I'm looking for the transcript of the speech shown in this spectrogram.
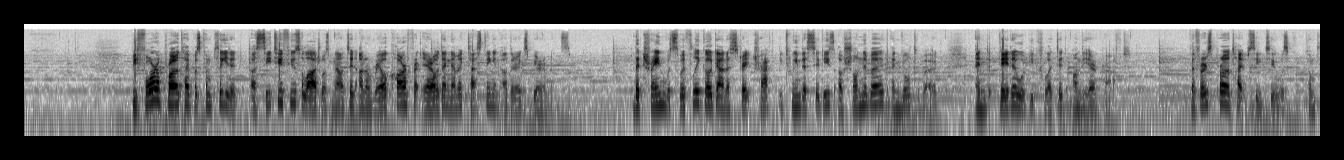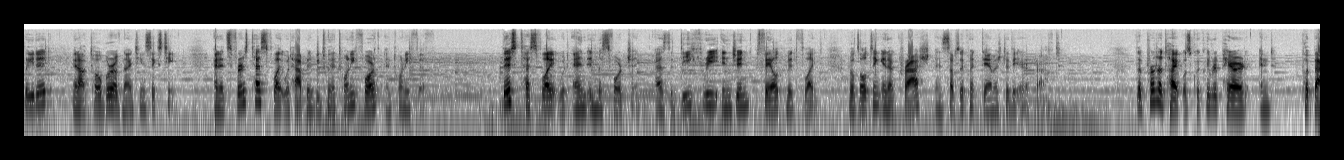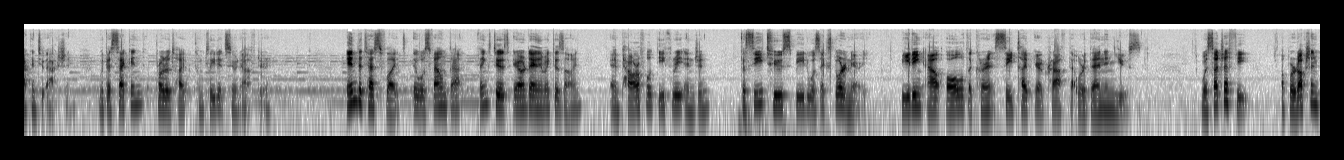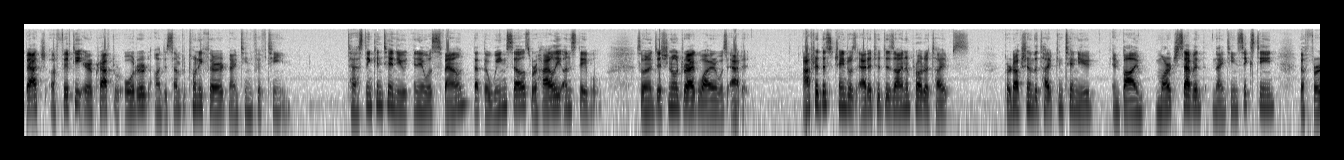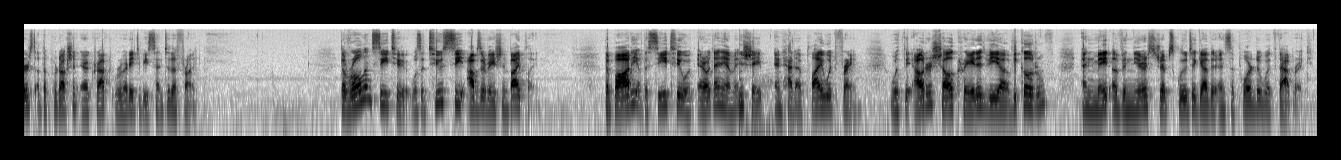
Before a prototype was completed, a C-2 fuselage was mounted on a rail car for aerodynamic testing and other experiments. The train would swiftly go down a straight track between the cities of Schöneberg and Jolteberg, and data would be collected on the aircraft. The first prototype C2 was completed in October of 1916, and its first test flight would happen between the 24th and 25th. This test flight would end in misfortune, as the D3 engine failed mid-flight, resulting in a crash and subsequent damage to the aircraft. The prototype was quickly repaired and put back into action, with the second prototype completed soon after. In the test flight, it was found that, thanks to its aerodynamic design, and powerful D3 engine, the C2 speed was extraordinary, beating out all of the current C-type aircraft that were then in use. With such a feat, a production batch of 50 aircraft were ordered on December 23, 1915. Testing continued and it was found that the wing cells were highly unstable, so an additional drag wire was added. After this change was added to design and prototypes, production of the type continued and by March 7, 1916, the first of the production aircraft were ready to be sent to the front. The Roland C-2 was a two-seat observation biplane. The body of the C-2 was aerodynamic in shape and had a plywood frame, with the outer shell created via Wickelrumpf and made of veneer strips glued together and supported with fabric.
